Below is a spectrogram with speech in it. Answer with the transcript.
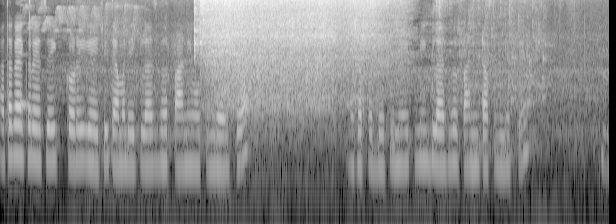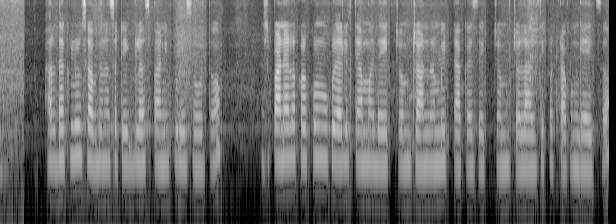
आता काय करायचं एक कढई घ्यायची त्यामध्ये एक ग्लासभर पाणी ओतून घ्यायचं. अशा पद्धतीने एक मी ग्लासभर पाणी टाकून घेते. अर्धा किलो साबुदाण्यासाठी एक ग्लास पाणी पुरेसं होतं. असं पाण्याला खळखळून उकळी आली त्यामध्ये एक चमचा मीठ टाकायचं एक चमचा लाल तिखट टाकून घ्यायचं.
